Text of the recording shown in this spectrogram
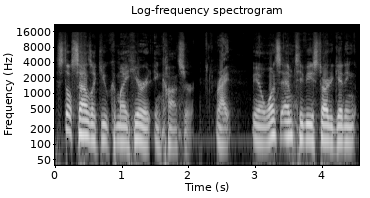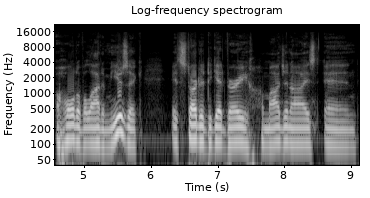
Still sounds like you could, might hear it in concert Right. you know, once MTV started getting a hold of a lot of music, it started to get very homogenized, and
